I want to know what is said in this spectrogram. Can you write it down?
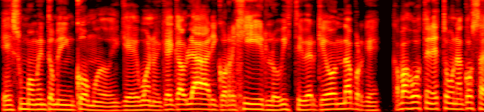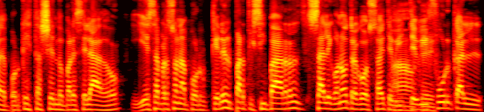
es un momento medio incómodo y que, bueno, y que hay que hablar y corregirlo, ¿viste? Y ver qué onda, porque capaz vos tenés toda una cosa de por qué estás yendo para ese lado y esa persona por querer participar sale con otra cosa y te, Ah, te bifurca el,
